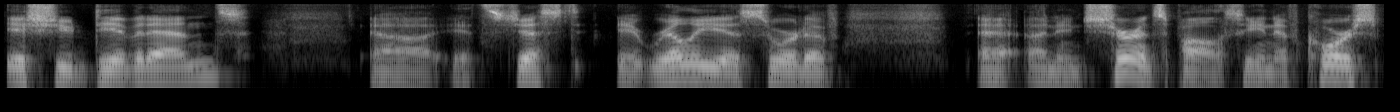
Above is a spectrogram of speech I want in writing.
issue dividends. Uh, it's just, it really is sort of a, an insurance policy. And of course,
